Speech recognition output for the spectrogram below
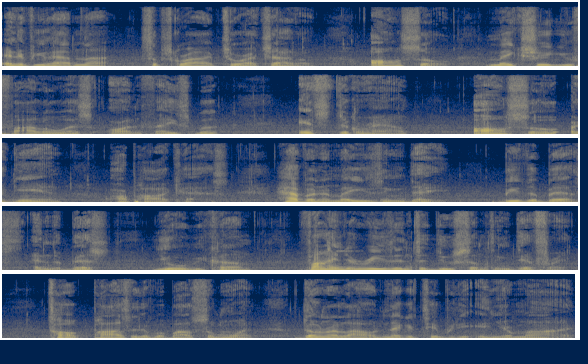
And if you have not, subscribe to our channel. Also, make sure you follow us on Facebook, Instagram, also, again, our podcast. Have an amazing day. Be the best, and the best you will become. Find a reason to do something different. Talk positive about someone. Don't allow negativity in your mind.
